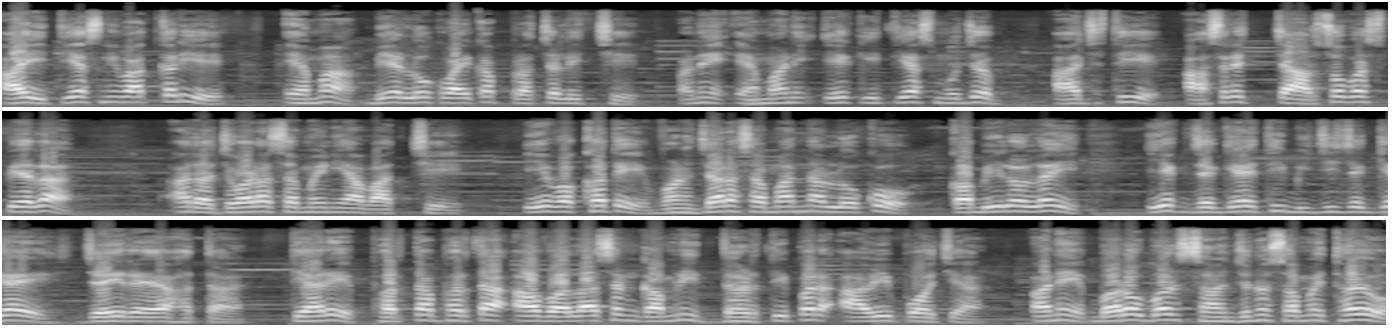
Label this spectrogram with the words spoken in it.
આ ઇતિહાસની વાત કરીએ, એમાં બે લોકવાયકા પ્રચલિત છે અને એમાંની એક ઇતિહાસ મુજબ આજથી આશરે ચારસો વર્ષ પહેલાં આ રજવાડા સમયની આ વાત છે. એ વખતે વણઝારા સમાજના લોકો કબીલો લઈ એક જગ્યાએથી બીજી જગ્યાએ જઈ રહ્યા હતા. ત્યારે ફરતા ફરતા આ વલાસણ ગામની ધરતી પર આવી પહોંચ્યા અને બરોબર સાંજનો સમય થયો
